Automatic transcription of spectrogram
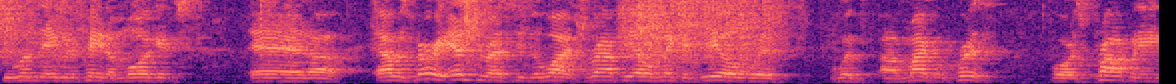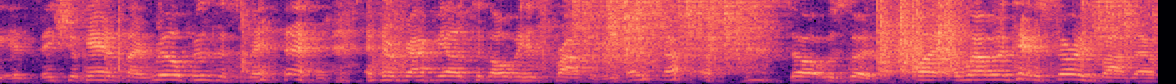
he wasn't able to pay the mortgage, and uh, that was very interesting to watch Raphael make a deal with with uh, Michael Chris for his property. It, they shook hands like real businessmen, and then Raphael took over his property. so it was good. But what I want to tell you the stories about that.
